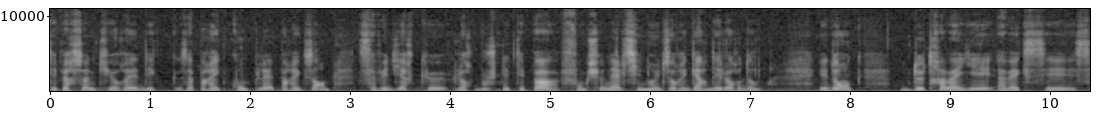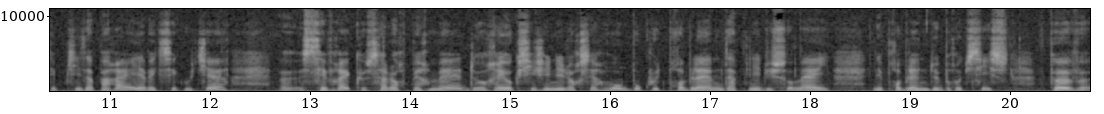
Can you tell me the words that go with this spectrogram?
des personnes qui auraient des appareils complets par exemple, ça veut dire que leur bouche n'était pas fonctionnelle, sinon ils auraient gardé leurs dents. Et donc, de travailler avec ces, ces petits appareils, avec ces gouttières, c'est vrai que ça leur permet de réoxygéner leur cerveau. Beaucoup de problèmes d'apnée du sommeil, des problèmes de bruxisme peuvent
